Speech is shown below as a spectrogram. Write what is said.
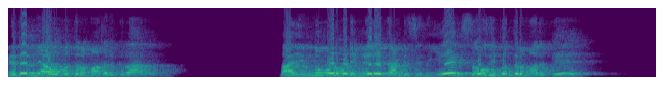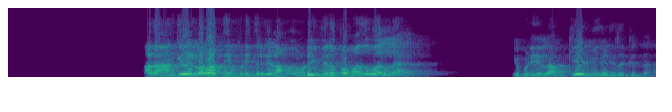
நெதன்யாகு பத்திரமாக இருக்கிறார்? நான் இன்னும் ஒருபடி மேலே தாண்டி சேர்ந்து ஏன் சவுதி பத்திரமா இருக்கு? அதான் அங்கே அல்லவா தீப்பிடித்திருக்க நம்முடைய விருப்பம் அதுவல்ல. இப்படி எல்லாம் கேள்விகள் இருக்கின்றன.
